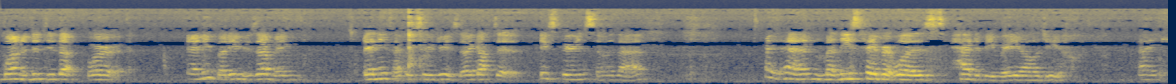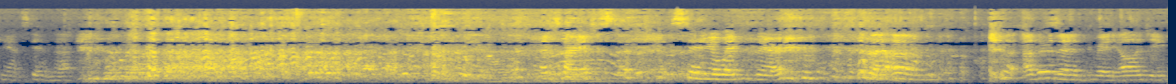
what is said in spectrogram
wanted to do that for anybody who's having any type of surgery, so I got to experience some of that. And my least favorite was had to be radiology. I can't stand that. I'm sorry, staying away from there but um, other than radiology,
